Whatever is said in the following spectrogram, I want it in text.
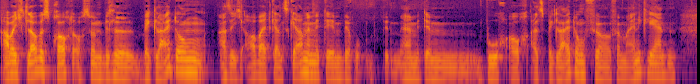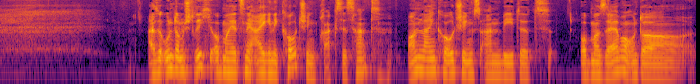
aber ich glaube, es braucht auch so ein bisschen Begleitung. Also ich arbeite ganz gerne mit dem, Beru äh, mit dem Buch auch als Begleitung für, für meine Klienten. Also unterm Strich, ob man jetzt eine eigene Coaching-Praxis hat, Online-Coachings anbietet, ob man selber unter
